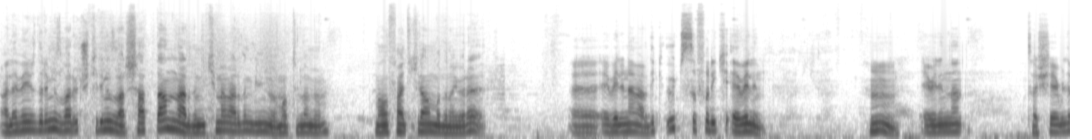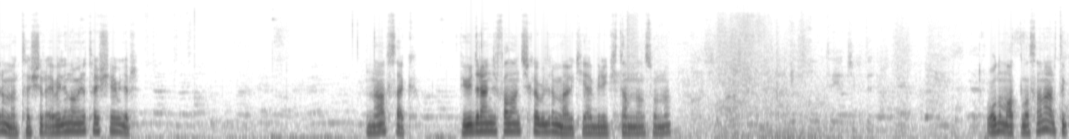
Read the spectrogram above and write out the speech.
Alev ejderimiz var. 3 kilimiz var. Shot'tan verdim. Kime verdim bilmiyorum hatırlamıyorum. Malphite kill almadığına göre e, Evelyn'e verdik. 3-0-2 Evelyn. Hmm. Evelyn'den taşıyabilir mi? Taşır. Evelyn oyunu taşıyabilir. Ne yapsak? Büyü direnci falan çıkabilirim belki ya. Bir iki tamdan sonra. Oğlum atlasana artık.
